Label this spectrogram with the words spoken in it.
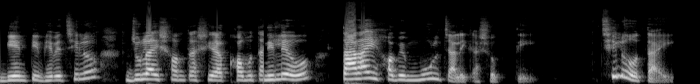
বিএনপি ভেবেছিল জুলাই সন্ত্রাসীরা ক্ষমতা নিলেও তারাই হবে মূল চালিকা শক্তি। ছিল তাই।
